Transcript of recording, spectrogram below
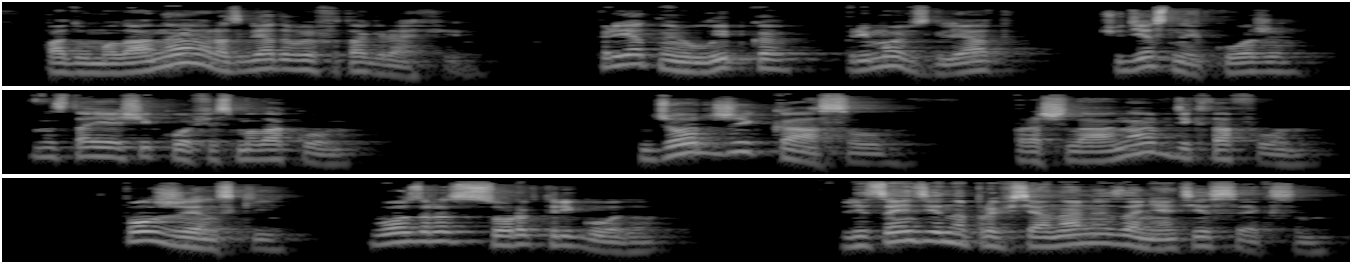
– подумала она, разглядывая фотографию. Приятная улыбка, прямой взгляд, чудесная кожа, настоящий кофе с молоком. Джорджи Касл. Прошла она в диктофон. Пол женский. Возраст 43 года. Лицензия на профессиональное занятие сексом.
